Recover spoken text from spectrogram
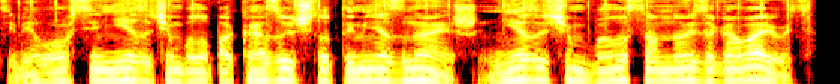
«Тебе вовсе незачем было показывать, что ты меня знаешь. Незачем было со мной заговаривать.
